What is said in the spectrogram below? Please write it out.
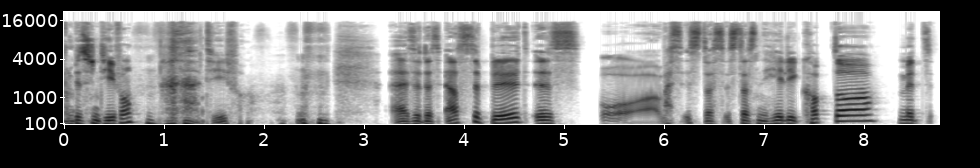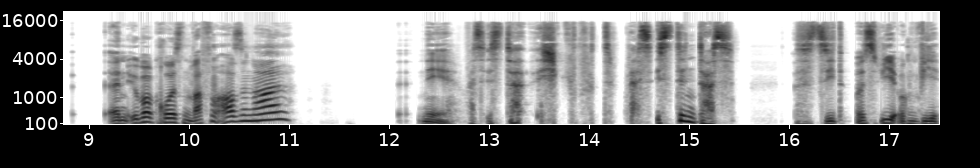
Ein bisschen tiefer. tiefer. Also das erste Bild ist, oh, was ist das? Ist das ein Helikopter mit einem übergroßen Waffenarsenal? Nee, was ist da? Ich, was ist denn das? Es sieht aus wie irgendwie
